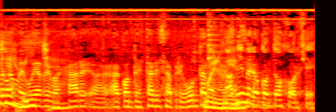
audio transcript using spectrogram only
Yo no me voy a rebajar a, a contestar esa pregunta. Bueno, A mí me lo contó Jorge.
